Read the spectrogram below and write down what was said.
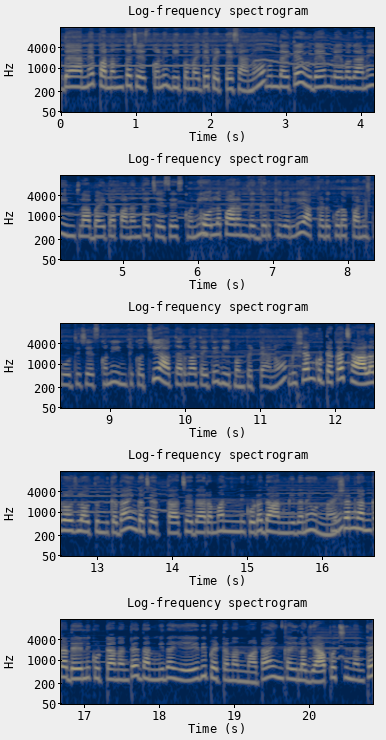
ఉదయాన్నే పనంతా చేసుకొని దీపం అయితే పెట్టేశాను. ముందైతే ఉదయం లేవగానే ఇంట్లో బయట పనంతా చేసేసుకొని కోళ్ళపారం దగ్గరికి వెళ్ళి అక్కడ కూడా పని పూర్తి చేసుకొని ఇంటికి వచ్చి ఆ తర్వాత అయితే దీపం పెట్టాను. మిషన్ కుట్టక చాలా రోజులు అవుతుంది కదా ఇంకా చెత్త చెదారం అన్ని కూడా దాని మీదనే ఉన్నాయి. మిషన్ కనుక డైలీ కుట్టానంటే దాని మీద ఏది పెట్టను అనమాట ఇంకా ఇలా గ్యాప్ వచ్చిందంటే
